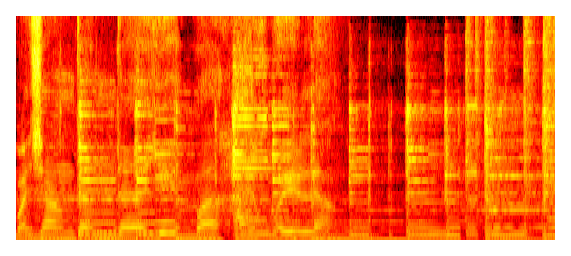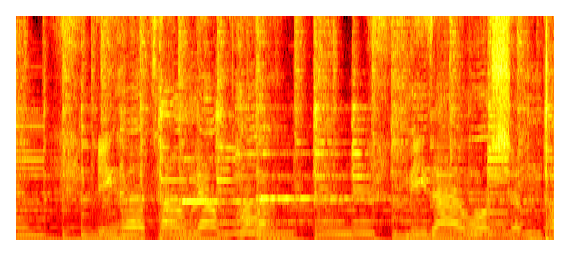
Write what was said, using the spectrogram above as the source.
关上灯的夜晚还会亮塘两旁，你在我身旁，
